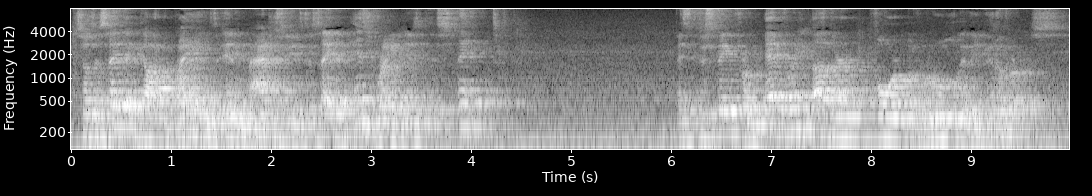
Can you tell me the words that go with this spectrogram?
So to say that God reigns in majesty is to say that his reign is distinct. It's distinct from every other form of rule in the universe.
